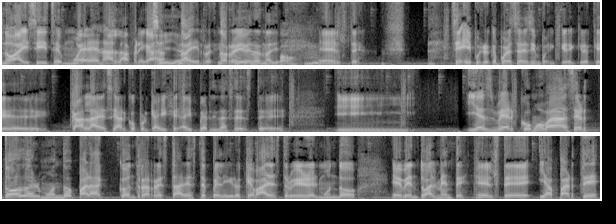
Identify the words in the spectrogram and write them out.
No, ahí sí se mueren a la fregada. Sí, no, hay no reviven a nadie. Este. Sí, y pues creo que por eso es creo que cala ese arco porque hay, hay pérdidas, este y y es ver cómo va a hacer todo el mundo para contrarrestar este peligro que va a destruir el mundo eventualmente. Este, y aparte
